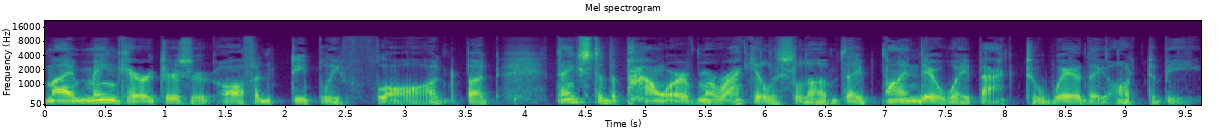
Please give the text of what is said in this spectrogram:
My main characters are often deeply flawed, but thanks to the power of miraculous love, they find their way back to where they ought to be.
